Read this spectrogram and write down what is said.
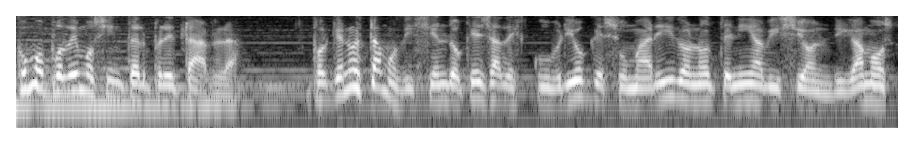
¿Cómo podemos interpretarla? Porque no estamos diciendo que ella descubrió que su marido no tenía visión, digamos,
